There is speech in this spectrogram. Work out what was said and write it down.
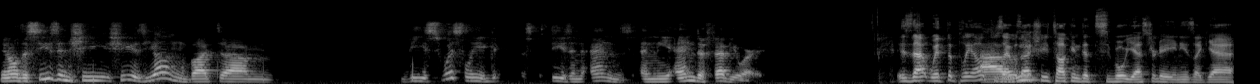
you know the season she she is young, but um, the Swiss League season ends in the end of February. Is that with the playout? Because Uh, I was we- actually talking to Thibaut yesterday, and he's like, "Yeah,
